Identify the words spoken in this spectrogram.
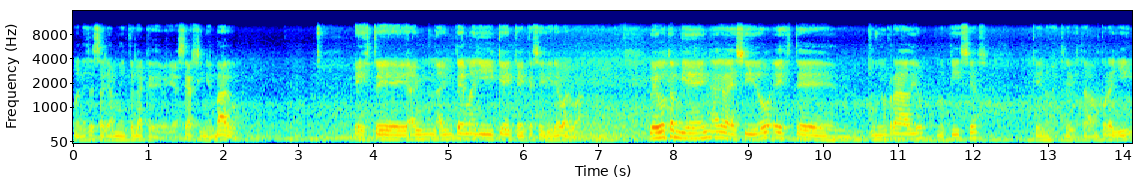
¿no? necesariamente la que debería ser. Sin embargo, este, hay, un, hay un tema allí que, que hay que seguir evaluando. Luego también agradecido este, Unión Radio, Noticias, que nos entrevistaban por allí.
